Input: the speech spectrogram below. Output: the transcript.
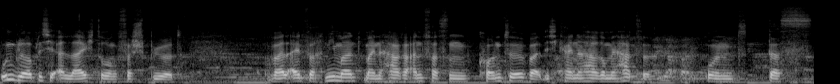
unglaubliche Erleichterung verspürt weil einfach niemand meine Haare anfassen konnte, weil ich keine Haare mehr hatte. Und das,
